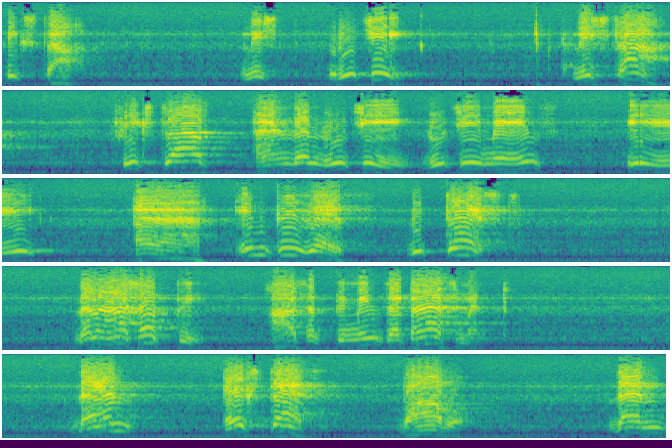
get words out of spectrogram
fixed up. Ruchi, nishtha, fixed up and then ruchi. Ruchi means he uh, increases the taste. Then asakti. Asakti means attachment. Then ecstasy, bhava. Then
